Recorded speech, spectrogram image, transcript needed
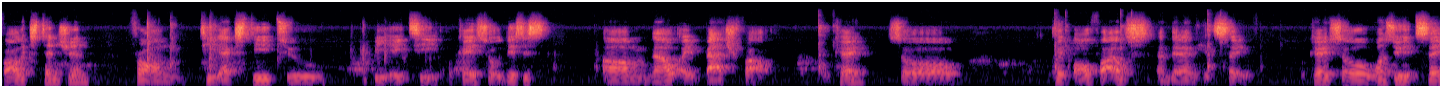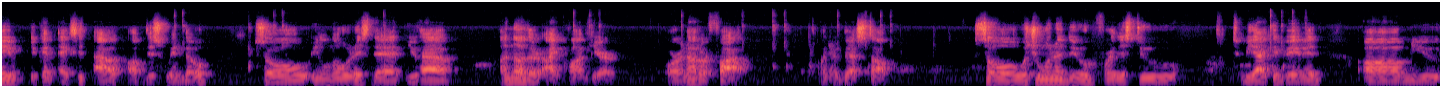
file extension from txt to bat okay? So this is um, now a batch file okay? So click all files and then hit save. Okay so once you hit save you can exit out of this window. So you'll notice that you have another icon here or another file on your desktop. So what you want to do for this to to be activated um, you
